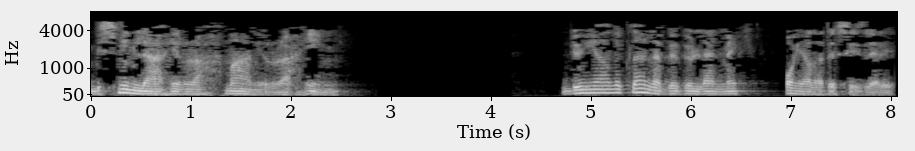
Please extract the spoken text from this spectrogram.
Bismillahirrahmanirrahim. Dünyalıklarla böbürlenmek oyaladı sizleri.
